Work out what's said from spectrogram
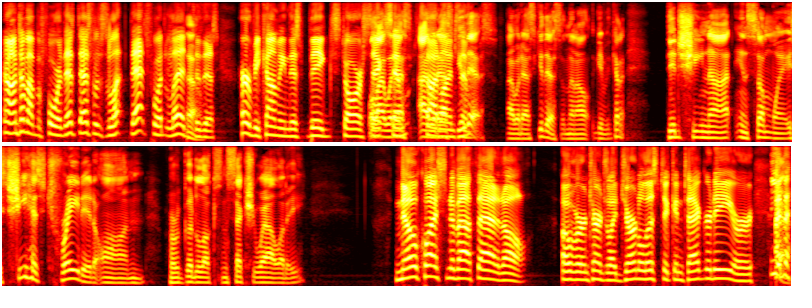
No, I'm talking about before. That that's what's that's what led Oh. to this. Her becoming this big star. Well, sex I would ask. I would ask you symbol. this. I would ask you this, and then I'll give you kind of. Did she not, in some ways, she has traded on her good looks and sexuality? No question about that at all. Over in terms of like journalistic integrity or I, th-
